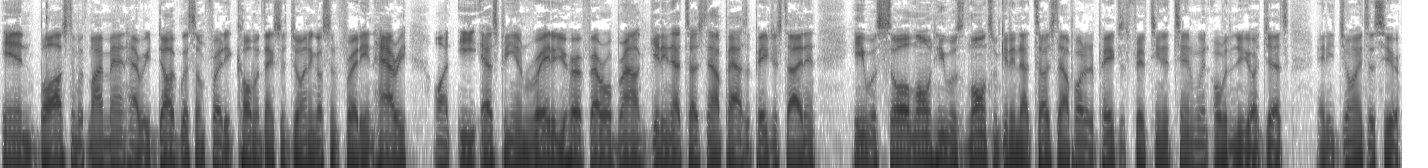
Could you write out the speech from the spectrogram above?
in Boston with my man Harry Douglas. I'm Freddie Coleman. Thanks for joining us and Freddie and Harry on ESPN Radio. You heard Pharaoh Brown getting that touchdown pass. The Patriots tied in. He was so alone. He was lonesome getting that touchdown part of the Patriots 15 to 10 win over the New York Jets. And he joins us here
